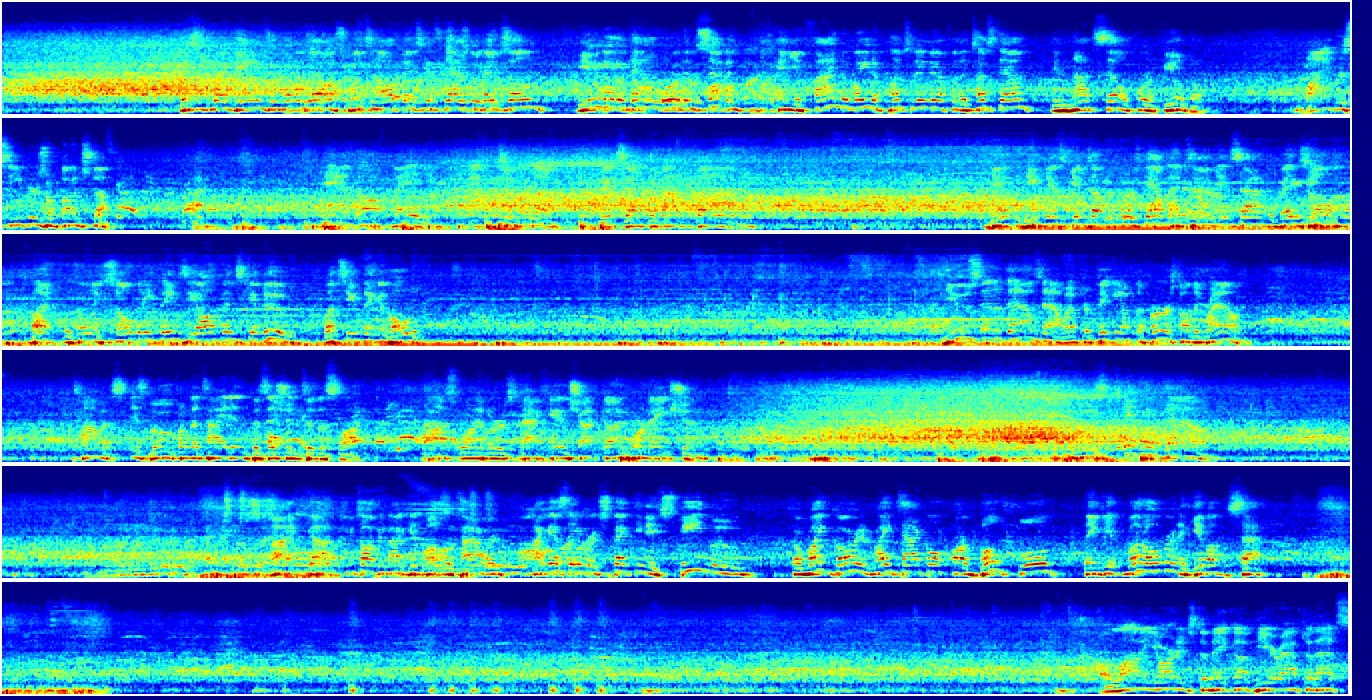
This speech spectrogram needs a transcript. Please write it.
This is where games are won and lost. Once an offense gets down the red zone, even though they're down more than seven, can you find a way to punch it in there for the touchdown and not settle for a field goal? Wide receivers are bunched up. Handoff made. Out to the left. Picks up about five. Yet the defense gives up the first down that time inside the red zone. But there's only so many things the offense can do. Let's see if they can hold them. Picking up the first on the ground. Thomas is moved from the tight end position to the slot. Osweiler's back in shotgun formation. He's taken down. My gosh, you talking about getting overpowered. I guess they were expecting a speed move. The right guard and right tackle are both pulled. They get run over and they give up a sack.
